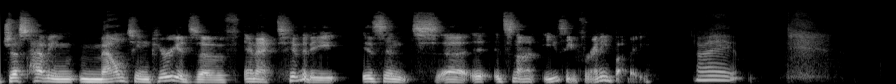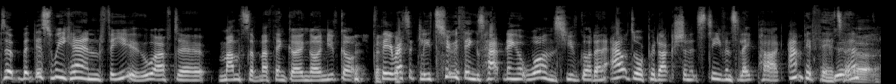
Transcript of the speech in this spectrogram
Just having mounting periods of inactivity isn't, uh, it, it's not easy for anybody. Right. So, but this weekend for you, after months of nothing going on, you've got theoretically two things happening at once. You've got an outdoor production at Stephens Lake Park Amphitheatre. Yeah.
